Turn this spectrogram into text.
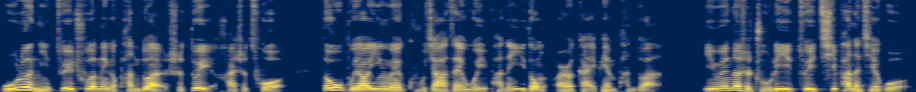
无论你最初的那个判断是对还是错，都不要因为股价在尾盘的异动而改变判断，因为那是主力最期盼的结果。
